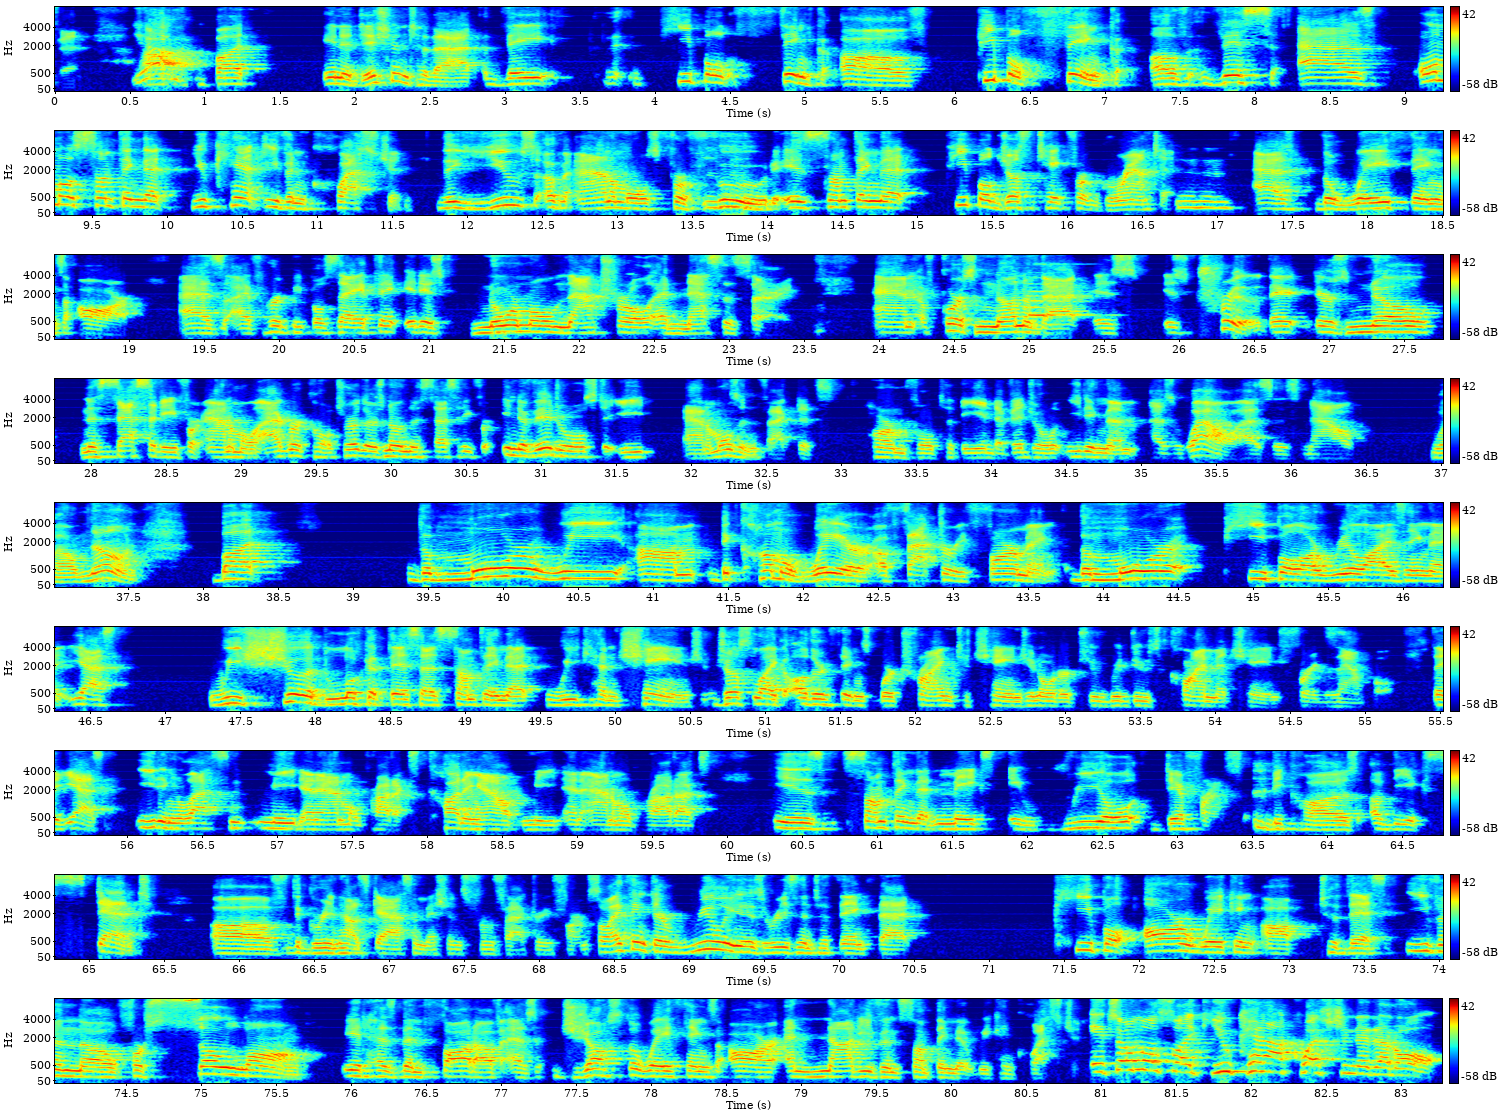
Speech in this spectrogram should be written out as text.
yeah. Um, but in addition to that, they people think of people think of this as almost something that you can't even question. The use of animals for Mhm. food is something that people just take for granted Mhm. as the way things are. As I've heard people say, I think it is normal, natural, and necessary. And of course, none of that is is true. There, there's no necessity for animal agriculture. There's no necessity for individuals to eat animals. In fact, it's harmful to the individual eating them as well, as is now well known. But the more we um, become aware of factory farming, the more people are realizing that yes, we should look at this as something that we can change, just like other things we're trying to change in order to reduce climate change, for example. That yes, eating less meat and animal products, cutting out meat and animal products is something that makes a real difference because of the extent of the greenhouse gas emissions from factory farms. So I think there really is reason to think that people are waking up to this, even though for so long it has been thought of as just the way things are and not even something that we can question. It's almost like you cannot question it at all.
